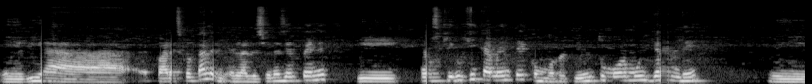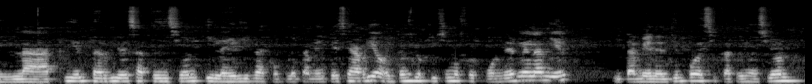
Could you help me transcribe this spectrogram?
eh, vía paraescrotal en, en, las lesiones del pene y posquirúrgicamente, como retiró un tumor muy grande, la piel perdió esa tensión y la herida completamente se abrió. Entonces lo que hicimos fue ponerle la miel y también el tiempo de cicatrización.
